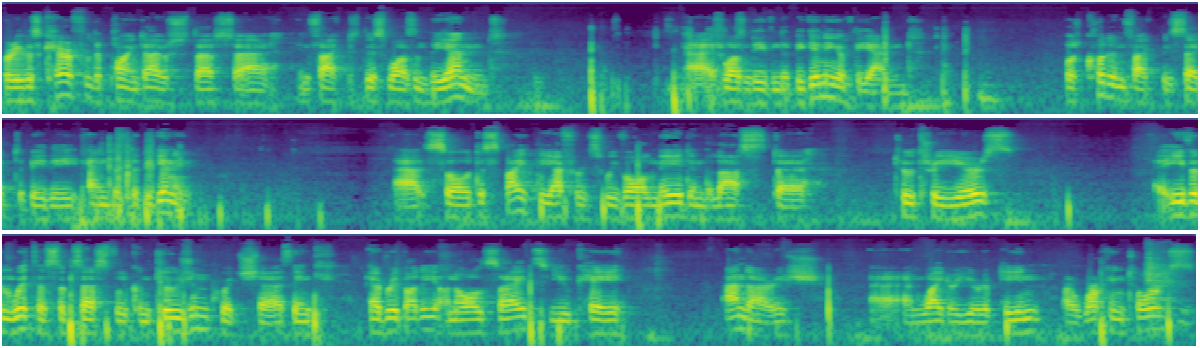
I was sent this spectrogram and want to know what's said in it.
where he was careful to point out that, uh, in fact, this wasn't the end. Uh, it wasn't even the beginning of the end, but could, in fact, be said to be the end of the beginning. Uh, so, despite the efforts we've all made in the last uh, two, three years, uh, even with a successful conclusion, which uh, I think everybody on all sides, UK and Irish and wider European, are working towards,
